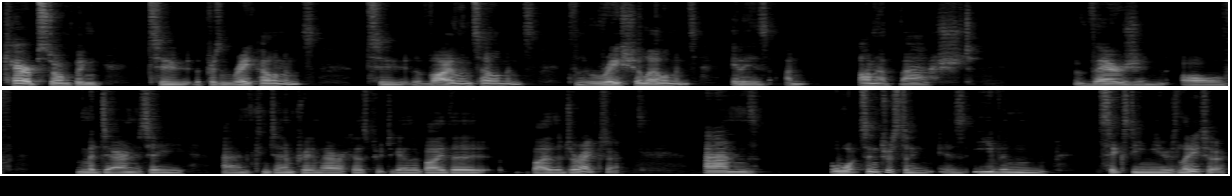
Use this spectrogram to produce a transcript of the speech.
curb stomping to the prison rape elements, to the violence elements, to the racial elements, it is an unabashed version of modernity and contemporary America is put together by the by the director. And what's interesting is even 16 years later,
